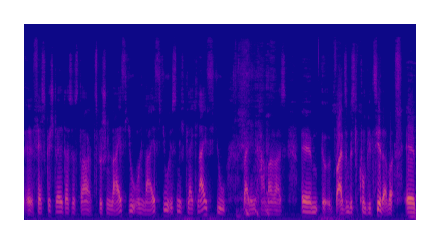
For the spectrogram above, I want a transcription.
äh, festgestellt, dass es da zwischen Live-View und Live-View ist nicht gleich Live-View bei den Kameras. ähm, war also ein bisschen kompliziert, aber äh,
